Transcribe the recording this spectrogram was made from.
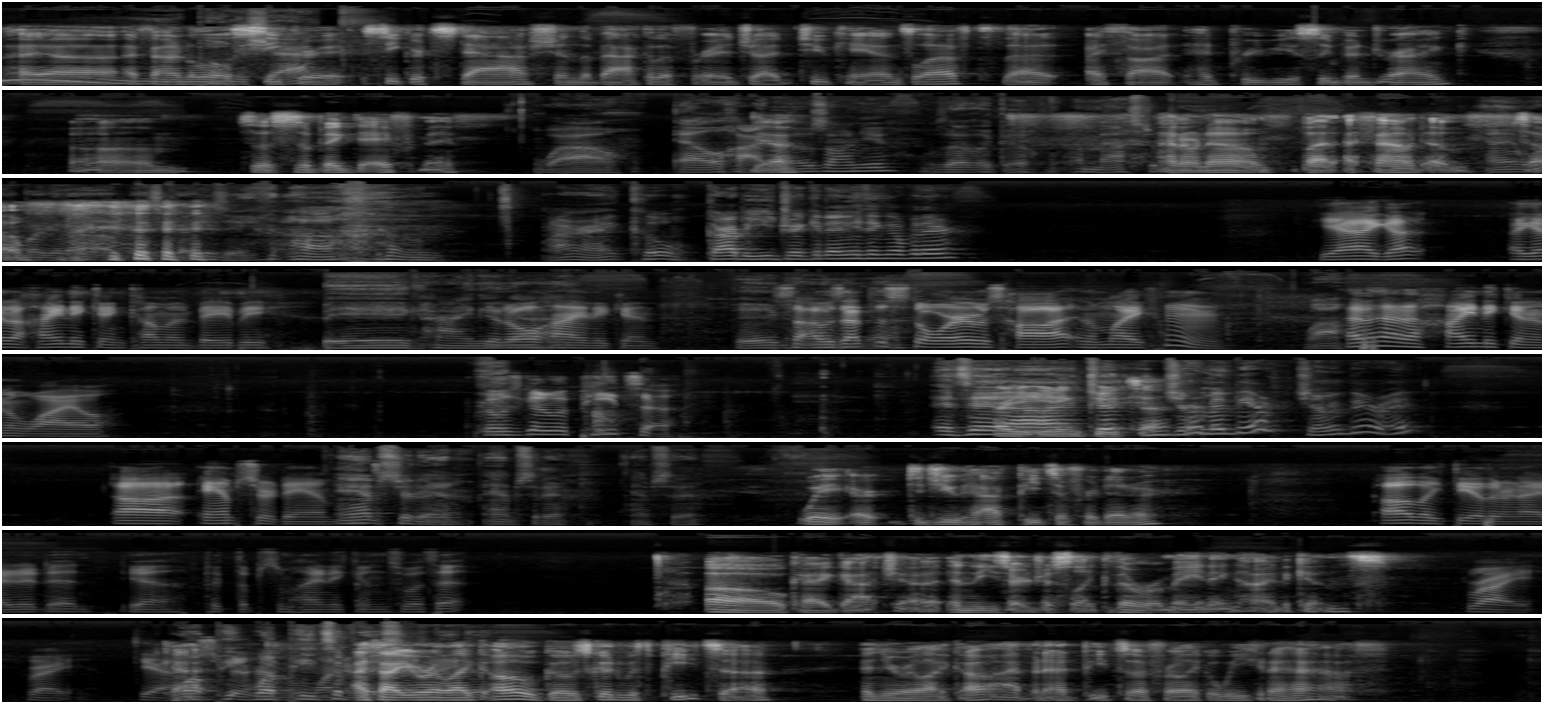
I uh, I found a little Pony Shack. secret secret stash in the back of the fridge. I had two cans left that I thought had previously been drank. Um, so this is a big day for me. Wow. L high Yeah. nose on you? Was that like a, a master? I don't know, but I found him. I So want to bring it up. That's crazy. um, all right, cool. Garby, you drinking anything over there? Yeah, I got I got a Heineken coming, baby. Big Heineken. Good old Heineken. Big So I was at the store. It was hot, and I'm like, hmm, Wow. I haven't had a Heineken in a while. Goes good with pizza. Is it Are you uh, eating Ge- pizza? German beer? German beer, right? Uh, Amsterdam. Amsterdam. Amsterdam. Amsterdam. wait, are, did you have pizza for dinner? Oh, like the other night I did. Yeah, picked up some Heinekens with it. Oh, okay, gotcha. And these are just like the remaining Heinekens. Right, right. Yeah. Okay. I've What just what pizza I thought you were like, oh, goes good with pizza, and you were like, oh, I haven't had pizza for like a week and a half.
